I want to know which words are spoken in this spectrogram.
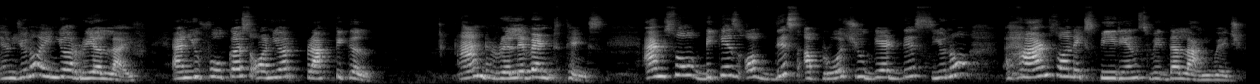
in, you know, in your real life and you focus on your practical and relevant things. And so because of this approach you get this you know hands-on experience with the language.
